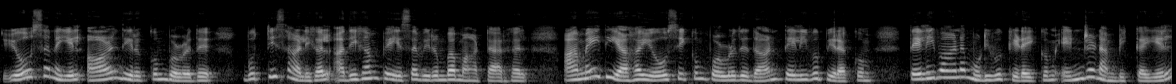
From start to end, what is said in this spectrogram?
யோசனையில் ஆழ்ந்திருக்கும் பொழுது புத்திசாலிகள் அதிகம் பேச விரும்ப மாட்டார்கள். அமைதியாக யோசிக்கும் பொழுதுதான் தெளிவு பிறக்கும். தெளிவான முடிவு கிடைக்கும் என்ற நம்பிக்கையில்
